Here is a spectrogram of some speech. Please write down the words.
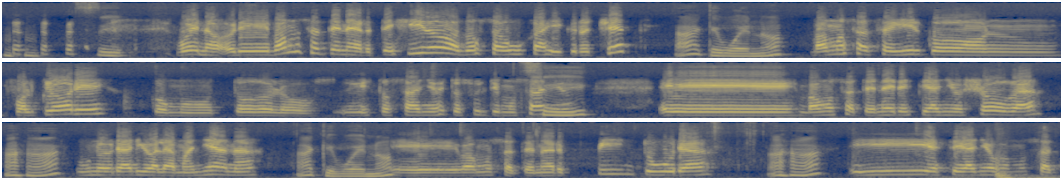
sí. Bueno, eh, vamos a tener tejido a dos agujas y crochet. Ah, qué bueno. Vamos a seguir con folclore, como todos los estos años, estos últimos años. Eh, vamos a tener este año yoga, Ajá. un horario a la mañana. Ah, qué bueno. Eh, vamos a tener pintura. Ajá. Y este año vamos a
